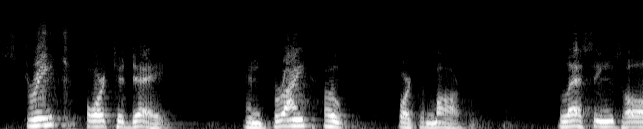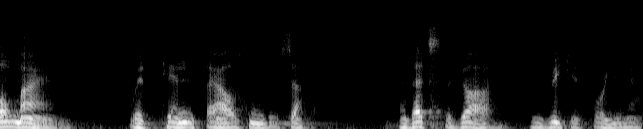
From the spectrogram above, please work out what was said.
Strength for today and bright hope for tomorrow. Blessings all mine with 10,000 beside. And that's the God who reaches for you now.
